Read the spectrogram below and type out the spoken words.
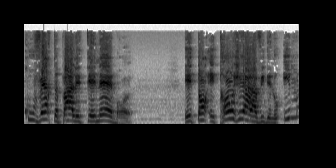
couvertes par les ténèbres, étant étrangers à la vie d'Elohim,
